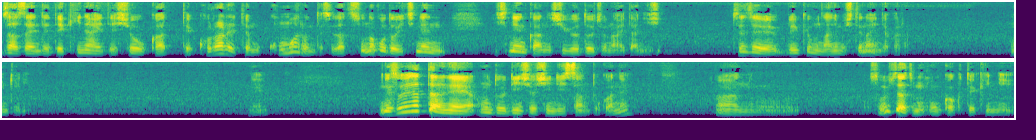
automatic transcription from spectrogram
座禅でできないでしょうかって来られても困るんですよ。だってそんなことを1年 ,1 年間の修行道場の間に全然勉強も何もしてないんだから。本当に。ね、でそれだったらね本当臨床心理士さんとかねあのその人たちも本格的に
